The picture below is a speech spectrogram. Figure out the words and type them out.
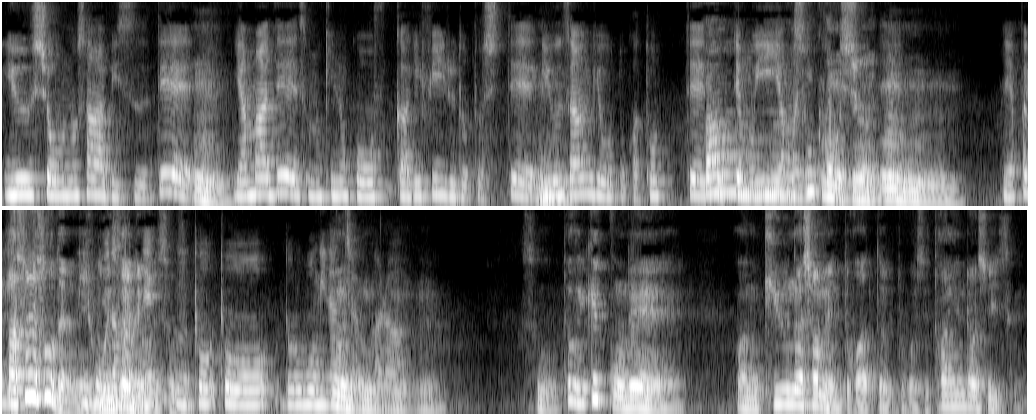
優勝のサービスで、うん。山でそのキノコ狩りフィールドとしてうん入山業とか取って、あーとってもいい山に行くんでしょうそうかもしれない。うんね。うんやっぱりうん。あ、それはそうだよね。違法だもんね。ねそううん、とと泥棒になっちゃうから。んんんんそう。だから結構ね、あの、急な斜面とかあったりとかして大変らしいですけどね。うん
